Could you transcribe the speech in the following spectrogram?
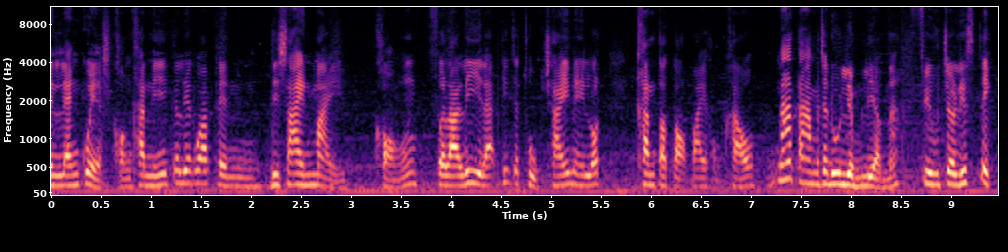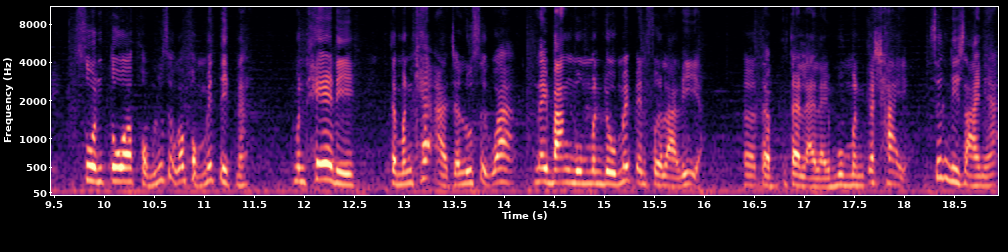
น์ language ของคันนี้ก็เรียกว่าเป็นดีไซน์ใหม่ของ Ferrari และที่จะถูกใช้ในรถคันต่อ ๆ ไปของเขา หน้าตามันจะดูเหลี่ยม ๆ นะ futuristic ส่วนตัวผมรู้สึกว่าผมไม่ติดนะ มันเท่ดี แต่มันแค่อาจจะรู้สึกว่าในบางมุมมันดูไม่เป็น Ferrari อะเออแต่แต่หลาย ๆ มุมมันก็ใช่ ซึ่งดีไซน์เนี้ย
